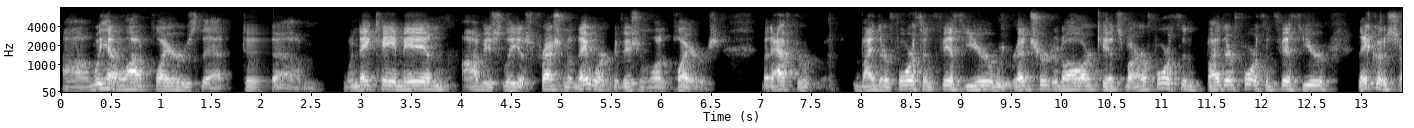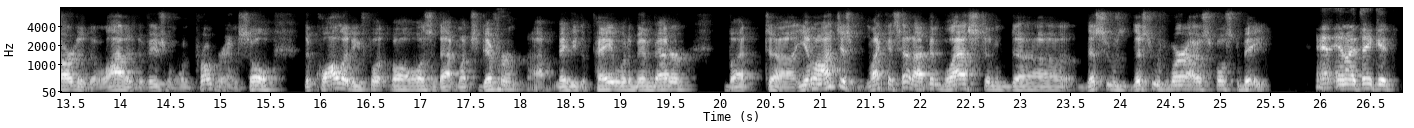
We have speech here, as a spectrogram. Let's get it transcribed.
Uh, we had a lot of players that um, when they came in, obviously as freshmen, they weren't Division One players. But after by their fourth and fifth year, we redshirted all our kids. By our fourth and by their fourth and fifth year, they could have started a lot of Division One programs. So the quality football wasn't that much different. Uh, maybe the pay would have been better, but uh, you know, I just like I said, I've been blessed, and uh, this was this was where I was supposed to be. And, and I think it,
